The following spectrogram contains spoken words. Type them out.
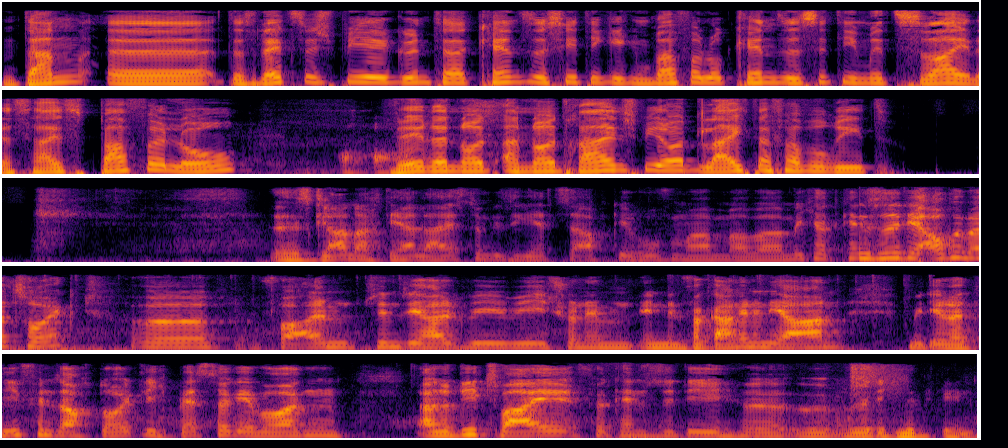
Und dann äh, das letzte Spiel, Günther, Kansas City gegen Buffalo, Kansas City mit zwei. Das heißt, Buffalo oh. wäre neut am neutralen Spielort leichter Favorit. Das ist klar, nach der Leistung, die sie jetzt abgerufen haben. Aber mich hat Kansas City auch überzeugt. Äh, vor allem sind sie halt, wie, wie schon im, in den vergangenen Jahren, mit ihrer Defense auch deutlich besser geworden. Also die zwei für Kansas City äh, würde ich mitgehen.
